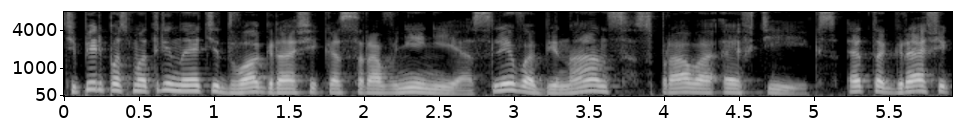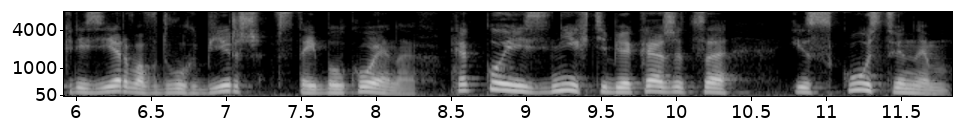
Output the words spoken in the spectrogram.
Теперь посмотри на эти два графика сравнения. Слева Binance, справа FTX. Это график резервов двух бирж в стейблкоинах. Какой из них тебе кажется искусственным,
